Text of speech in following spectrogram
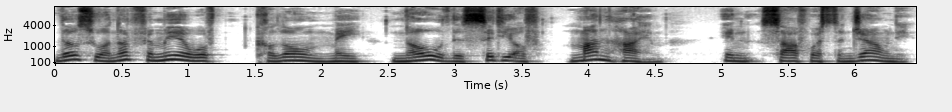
Those who are not familiar with Cologne may know the city of Mannheim in southwestern Germany.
